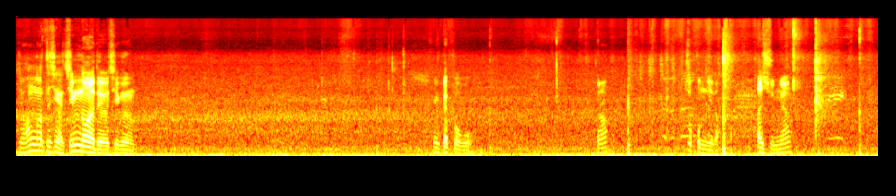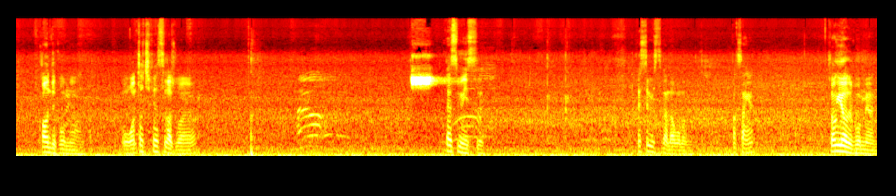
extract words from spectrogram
지- 지금 한강태 시간 지금 넣어야 돼요, 지금. 윙백 보고. 그럼 쭉 봅니다. 다시 주면 가운데 보면 어, 원터치 패스가 좋아요. 패스 미스. 패스 미스가 나오고 납니다. 박상현. 정기현을 보면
